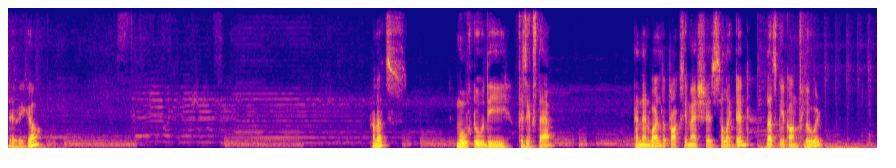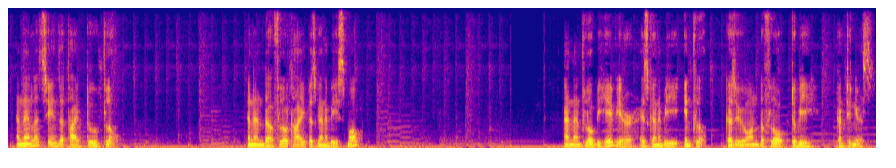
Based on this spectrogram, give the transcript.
There we go. Now let's move to the physics tab. And then while the proxy mesh is selected, let's click on fluid. And then let's change the type to flow and then the flow type is going to be smoke. And then flow behavior is going to be inflow because we want the flow to be continuous.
